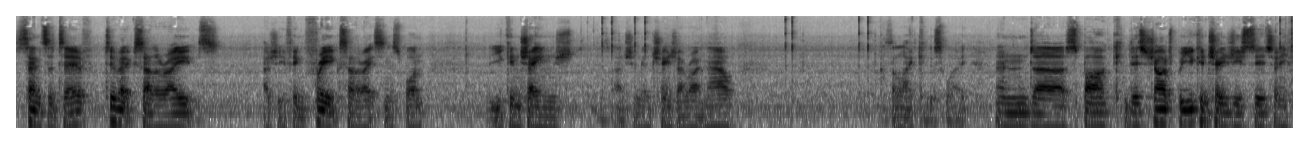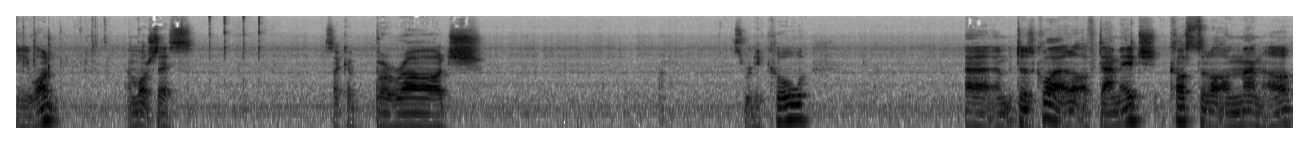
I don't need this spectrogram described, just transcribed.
Sensitive, 2 accelerates. Actually, I think 3 accelerates in this one. You can change. Actually, I'm going to change that right now. I like it this way. And uh, Spark Discharge, but you can change these two to anything you want. And watch this. It's like a barrage. It's really cool. Um, it does quite a lot of damage, costs a lot of mana,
